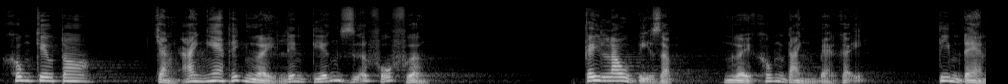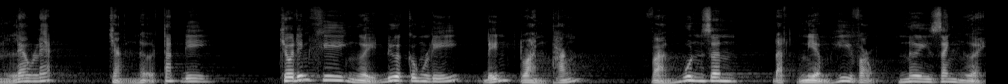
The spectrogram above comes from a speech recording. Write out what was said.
không kêu to, chẳng ai nghe thấy người lên tiếng giữa phố phường. Cây lau bị dập, người không đành bẻ gãy. Tim đèn leo lét, chẳng nỡ tắt đi. Cho đến khi người đưa công lý đến toàn thắng và muôn dân đặt niềm hy vọng nơi danh người.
